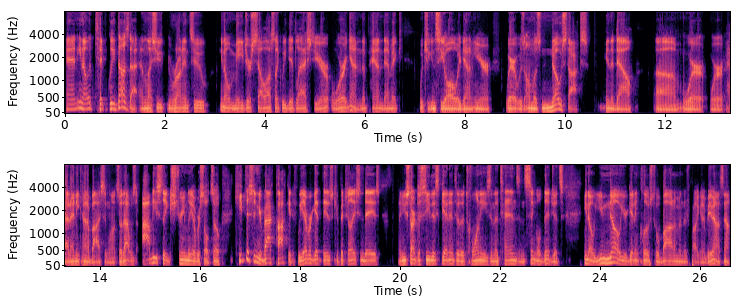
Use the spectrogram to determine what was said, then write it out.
And, you know, it typically does that unless you run into, you know, major sell offs like we did last year, or again, the pandemic, which you can see all the way down here, where it was almost no stocks in the Dow um, were were had any kind of signal on. So that was obviously extremely oversold. So keep this in your back pocket. If we ever get those capitulation days and you start to see this get into the 20s and the 10s and single digits, you know, you know you're getting close to a bottom and there's probably going to be a bounce. Now,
